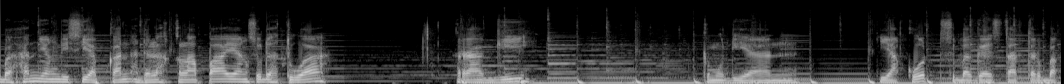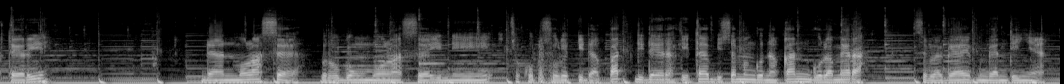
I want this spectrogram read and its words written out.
Bahan yang disiapkan adalah kelapa yang sudah tua, ragi, kemudian Yakult sebagai starter bakteri, dan molase. Berhubung molase ini cukup sulit didapat di daerah kita bisa menggunakan gula merah sebagai penggantinya.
